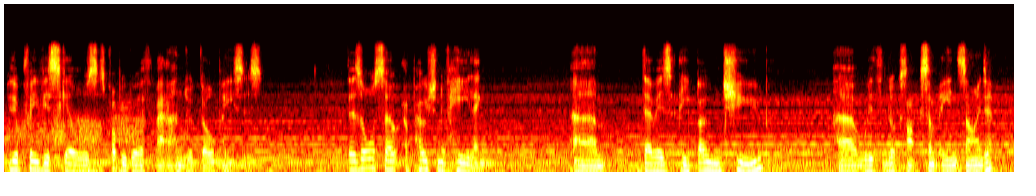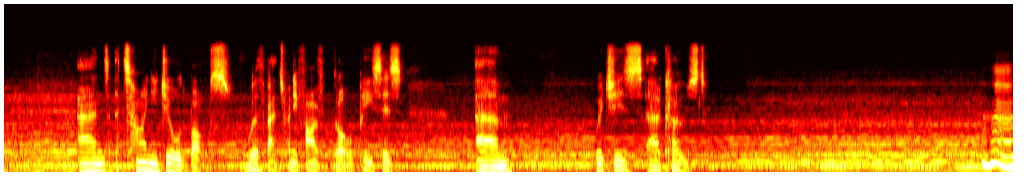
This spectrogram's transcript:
with your previous skills, it's probably worth about 100 gold pieces. There's also a potion of healing. Um, there is a bone tube uh, with looks like something inside it, and a tiny jeweled box worth about 25 gold pieces, um, which is uh, closed. Hmm.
